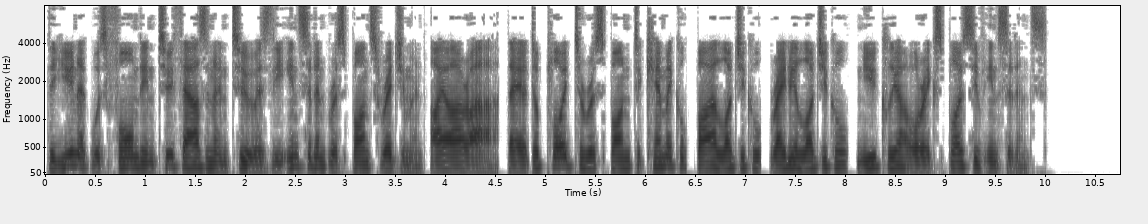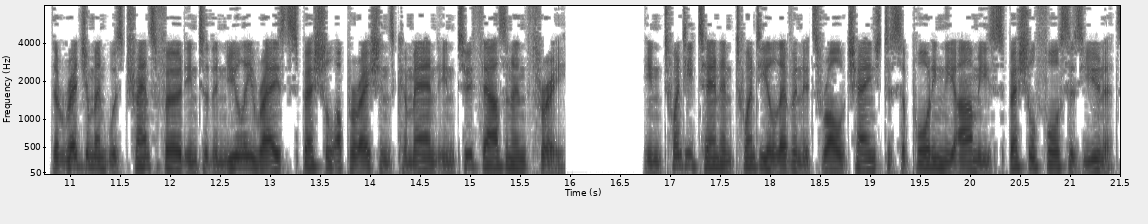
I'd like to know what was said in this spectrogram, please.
The unit was formed in 2002 as the Incident Response Regiment They are deployed to respond to chemical, biological, radiological, nuclear or explosive incidents. The regiment was transferred into the newly raised Special Operations Command in 2003. In 2010 and 2011 its role changed to supporting the Army's Special Forces units,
